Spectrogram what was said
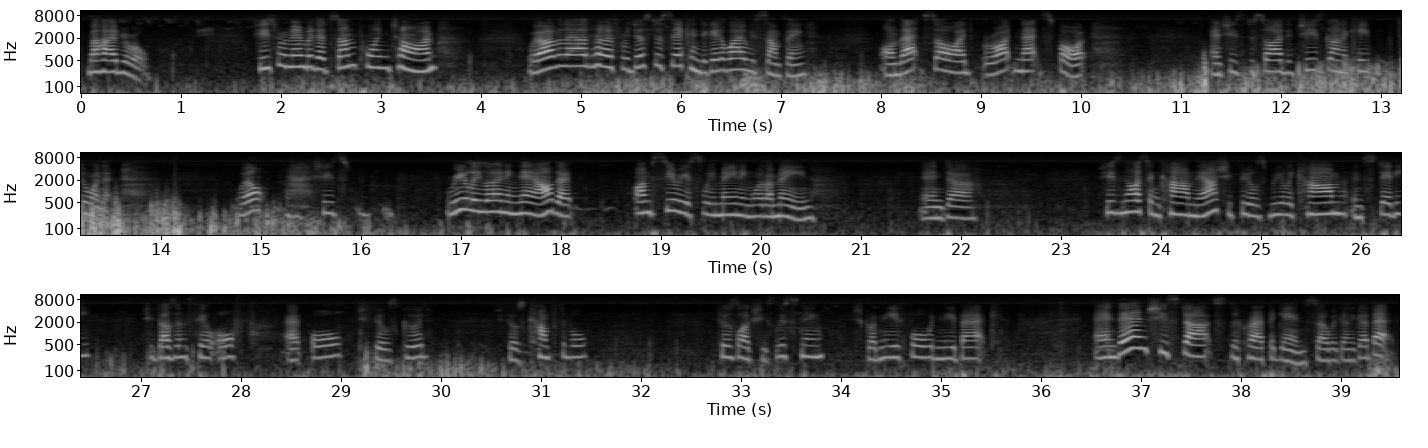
behavioural. She's remembered at some point in time where I've allowed her for just a second to get away with something on that side, right in that spot, and she's decided she's going to keep doing it. Well, she's really learning now that I'm seriously meaning what I mean. And uh, she's nice and calm now. She feels really calm and steady. She doesn't feel off at all. She feels good. She feels comfortable. Feels like she's listening. She's got an ear forward and ear back. And then she starts the crap again. So we're going to go back.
